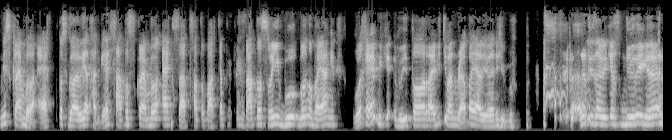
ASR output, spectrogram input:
ini scramble egg, terus gue lihat harganya satu scramble egg satu, satu paket seratus ribu. Gue ngebayangin, gue kayak bikin beli telur aja cuma berapa ya lima ribu. terus bisa bikin sendiri gitu kan.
